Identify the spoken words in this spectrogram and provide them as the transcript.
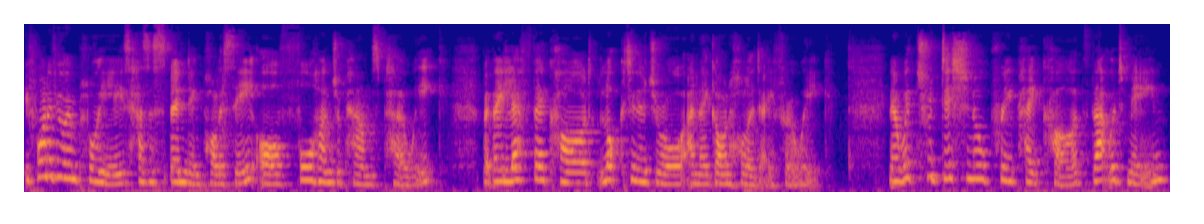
If one of your employees has a spending policy of £400 per week, but they left their card locked in a drawer and they go on holiday for a week. Now with traditional prepaid cards, that would mean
